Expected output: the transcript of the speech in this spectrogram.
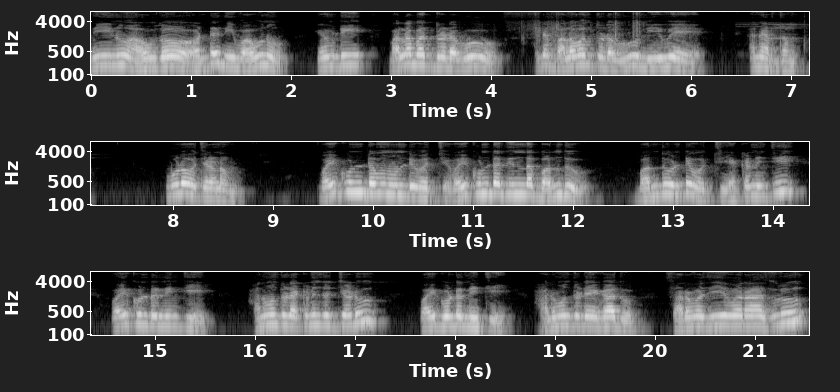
నేను అవుదో అంటే నీవు అవును. ఏమిటి? బలభద్రుడవు అంటే బలవంతుడవు నీవే అని అర్థం. మూడవ చరణం. వైకుంఠము నుండి వచ్చి వైకుంఠ దింద బంధు. బంధు అంటే వచ్చి ఎక్కడి నుంచి? వైకుంఠం నుంచి. హనుమంతుడు ఎక్కడి నుంచి వచ్చాడు? వైకుంఠం నుంచి. హనుమంతుడే కాదు సర్వజీవరాశులు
